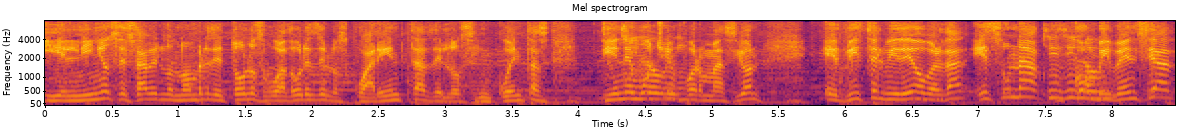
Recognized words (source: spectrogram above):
Y el niño se sabe los nombres de todos los jugadores de los 40, de los 50, tiene Sí, mucha vi. información. Eh, ¿Viste el video, verdad? Es una Sí, sí, convivencia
